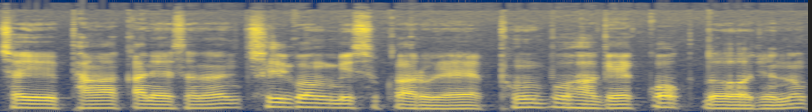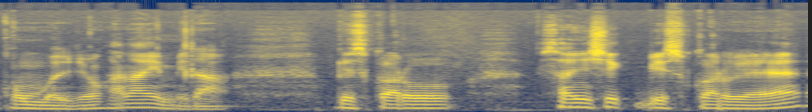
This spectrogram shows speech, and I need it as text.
저희 방앗간에서는 70 미숫가루에 풍부하게 꼭 넣어주는 곡물 중 하나입니다. 미숫가루, 선식 미숫가루에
